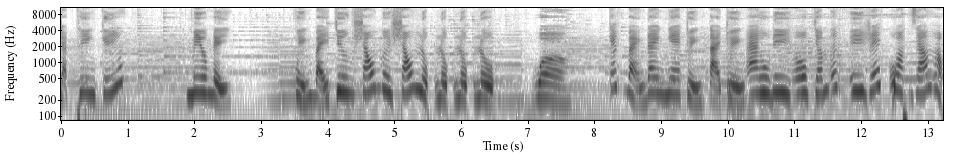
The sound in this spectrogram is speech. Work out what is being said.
Trạch Thiên Kiế Miêu Nị. Quyển 7 chương 66 lục lục lục lục. Wow Các bạn đang nghe truyện tại truyện audio.xyz Hoặc giáo học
